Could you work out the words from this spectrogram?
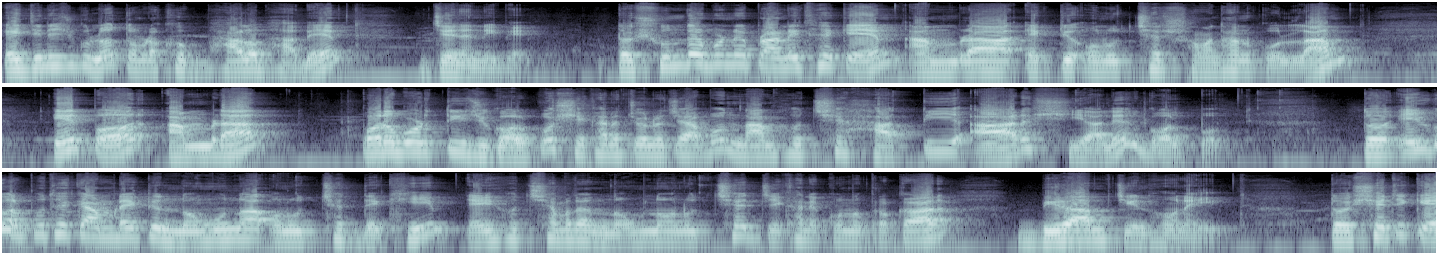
এই জিনিসগুলো তোমরা খুব ভালোভাবে জেনে নিবে। তো সুন্দরবনের প্রাণী থেকে আমরা একটি অনুচ্ছেদ সমাধান করলাম। এরপর আমরা পরবর্তী যে গল্প, সেখানে চলে যাব। নাম হচ্ছে হাতি আর শিয়ালের গল্প। তো এই গল্প থেকে আমরা একটি নমুনা অনুচ্ছেদ দেখি। এই হচ্ছে আমাদের নমুনা অনুচ্ছেদ, যেখানে কোনো প্রকার বিরাম চিহ্ন নেই। তো সেটিকে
